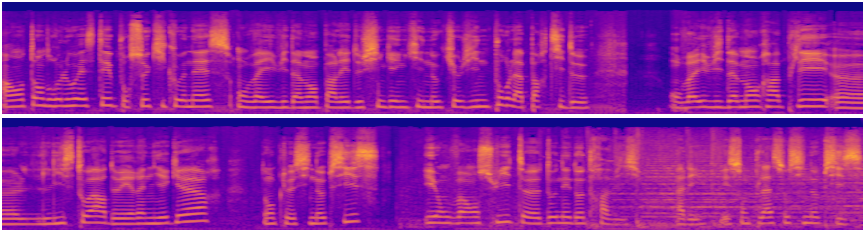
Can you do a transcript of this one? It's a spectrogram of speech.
À entendre l'OST, pour ceux qui connaissent, on va évidemment parler de Shingeki no Kyojin pour la partie 2. On va évidemment rappeler euh, l'histoire de Eren Yeager, donc le synopsis, et on va ensuite euh, donner notre avis. Allez, laissons place au synopsis.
